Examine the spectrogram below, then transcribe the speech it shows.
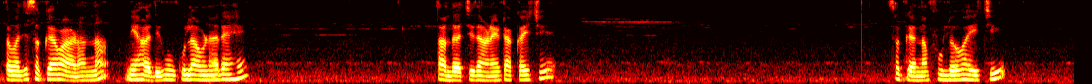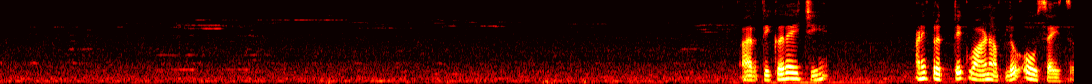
आता माझ्या सगळ्या वाळणांना मी हळदी कुंकू लावणार आहे. तांदळाचे दाणे टाकायचे. सगळ्यांना फुलं व्हायची. आरती करायची आणि प्रत्येक वाण आपलं ओसायचं.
